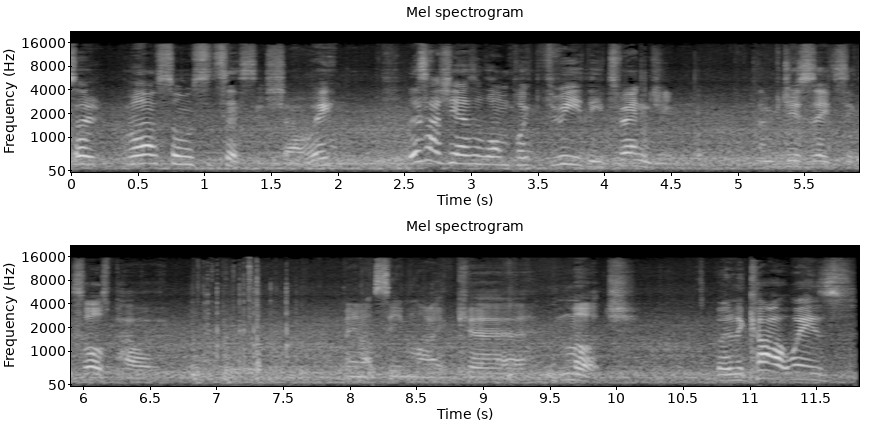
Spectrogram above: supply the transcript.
So we'll have some statistics, shall we? This actually has a 1.3 litre engine and produces 86 horsepower. May not seem like uh, much, but in a car that weighs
